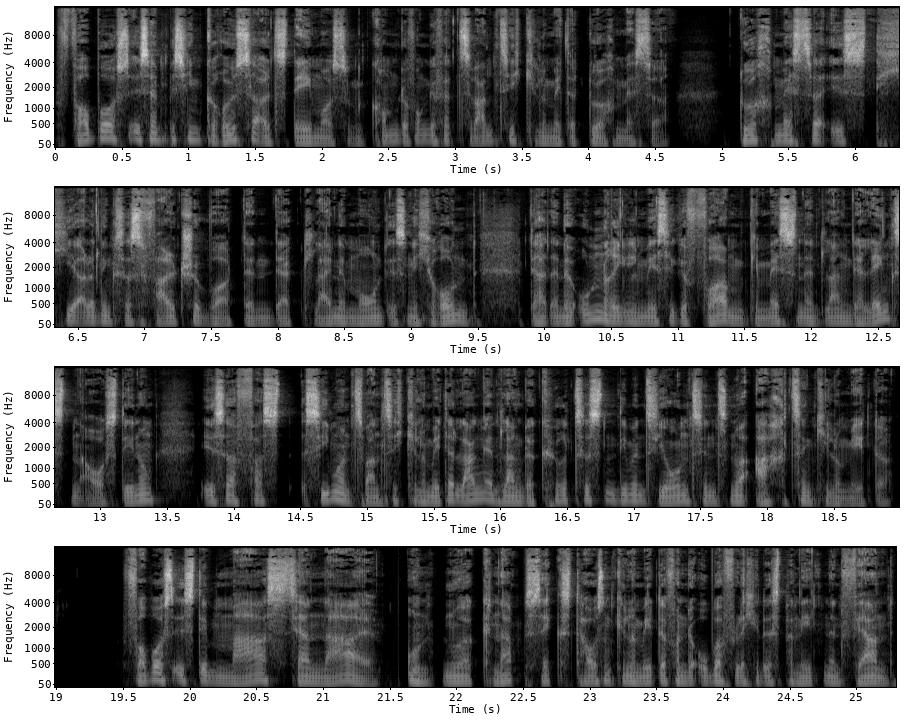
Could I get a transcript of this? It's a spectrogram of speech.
Phobos ist ein bisschen größer als Deimos und kommt auf ungefähr 20 Kilometer Durchmesser. Durchmesser ist hier allerdings das falsche Wort, denn der kleine Mond ist nicht rund. Der hat eine unregelmäßige Form. Gemessen entlang der längsten Ausdehnung ist er fast 27 Kilometer lang, entlang der kürzesten Dimension sind es nur 18 Kilometer. Phobos ist dem Mars sehr nahe und nur knapp 6000 Kilometer von der Oberfläche des Planeten entfernt.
